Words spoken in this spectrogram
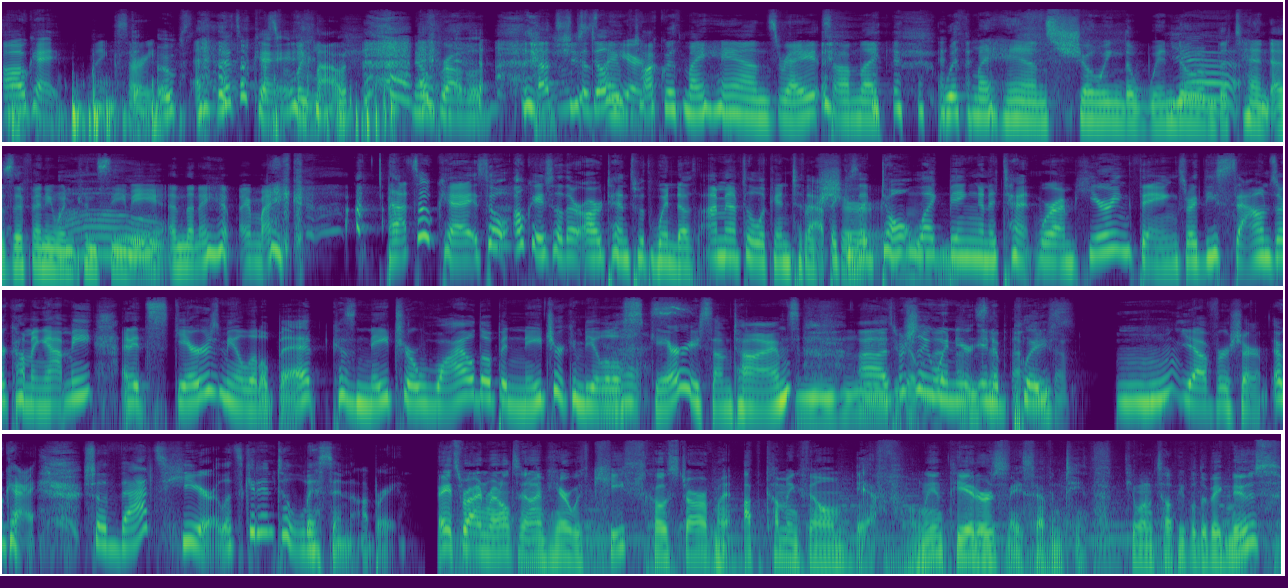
Oh, okay. Mike, sorry. Oops. That's okay. Really loud. no problem. That's She's still I here. talk with my hands, right? So I'm like with my hands showing the window yeah. of the tent as if anyone can see me. Oh. And then I hit my mic. That's okay. So, okay, so there are tents with windows. I'm gonna have to look into that because I don't mm-hmm. like being in a tent where I'm hearing things, right? These sounds are coming at me and it scares me a little bit because nature, wild open nature can be a little yes. scary sometimes, mm-hmm. uh, especially when you're in a place. Mm-hmm. Yeah, for sure. Okay. So that's hear. Let's get into Listen, Aubrey. Hey, it's Ryan Reynolds, and I'm here with Keith, co star of my upcoming film, If, only in theaters, May 17th. Do you want to tell people the big news?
